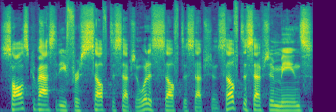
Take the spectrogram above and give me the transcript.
Saul's capacity for self deception. What is self deception? Self deception means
